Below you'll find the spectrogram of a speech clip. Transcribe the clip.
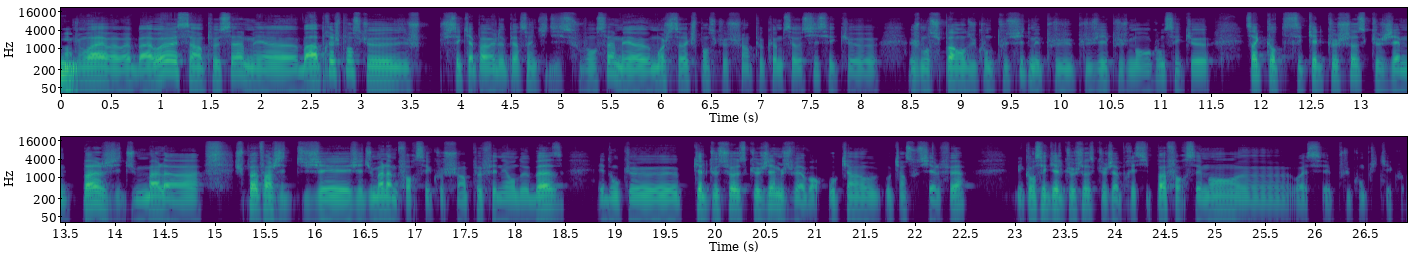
Au. Ouais, ouais, ouais, bah, ouais, c'est un peu ça, mais heu, bah, après je pense que je sais qu'il y a pas mal de personnes qui disent souvent ça, mais heu, moi c'est vrai que je pense que je suis un peu comme ça aussi, c'est que je m'en suis pas rendu compte tout de suite, mais plus plus vieille, plus je m'en rends compte, c'est que c'est vrai que quand c'est quelque chose que j'aime pas, j'ai du mal à je pas, enfin j'ai du mal à me forcer, quoi. Je suis un peu fainéant de base et donc heu, quelque chose que j'aime, je vais avoir aucun aucun souci à le faire, mais quand c'est quelque chose que j'apprécie pas forcément, ouais, c'est plus compliqué, quoi.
